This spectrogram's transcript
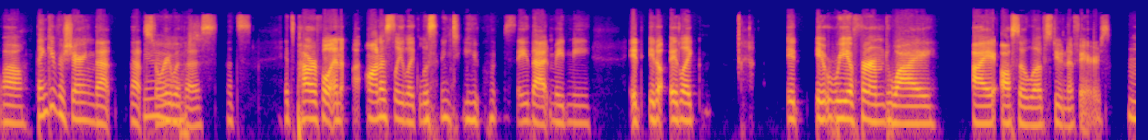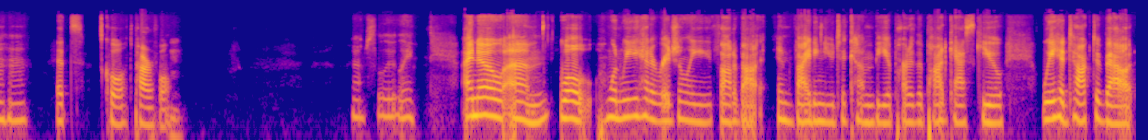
Wow. Thank you for sharing that that yes. story with us. That's it's powerful. And uh, honestly, like listening to you say that made me it it it like it it reaffirmed why I also love student affairs. Mm-hmm. It's it's cool. It's powerful. Mm. Absolutely. I know. Um, well, when we had originally thought about inviting you to come be a part of the podcast Q, we had talked about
